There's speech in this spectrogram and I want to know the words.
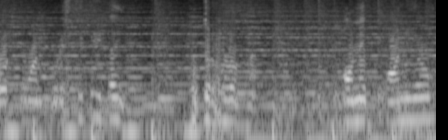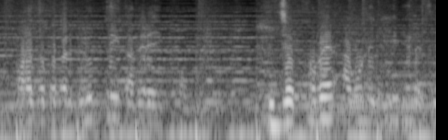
বর্তমান পরিস্থিতিই দায়ী উত্তর হলো না। অনেক অনিয়ম, অরাজকতার বিরুদ্ধেই তাদের এই ক্ষোভ। যে ক্ষোভের আগুনে ঘি ঢেলেছে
